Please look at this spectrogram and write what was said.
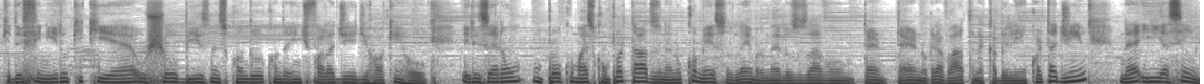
que definiram o que, que é o show business quando, quando a gente fala de, de rock and roll. Eles eram um pouco mais comportados, né? No começo, lembram, né? Eles usavam terno, terno gravata, né? Cabelinho cortadinho, né? E assim,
